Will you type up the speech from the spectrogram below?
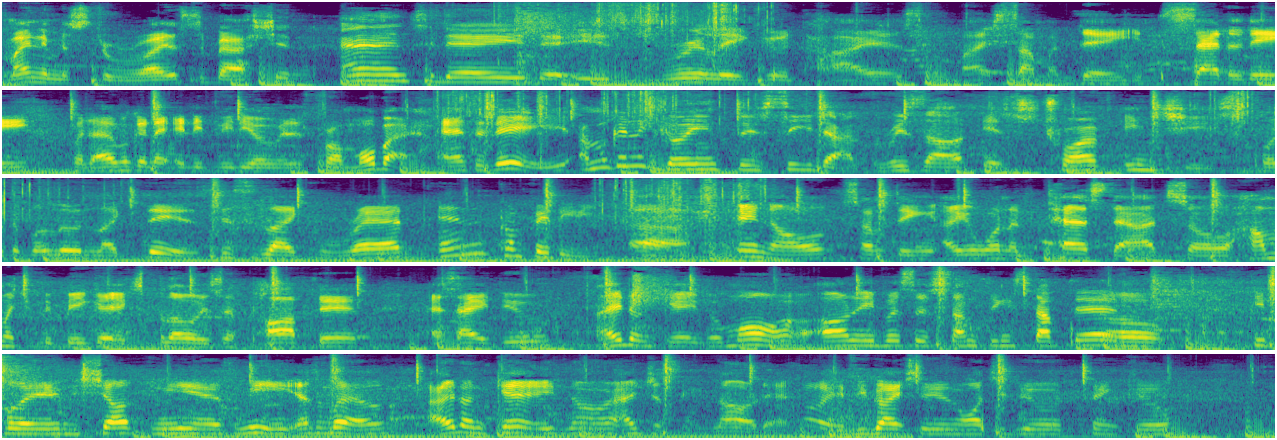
my name is Roy Sebastian and today there is really good highs for my summer day in Saturday but I'm gonna edit video from mobile. And today I'm gonna going to see that result is 12 inches for the balloon like this. This is like red and confetti. Uh, you know something I want to test that so how much bigger explodes and popped it? As I do I don't care even more. Neighbors is something stuff there so people shock me as me as well. I don't care you know I just ignore that if you guys didn't know what to do thank you.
